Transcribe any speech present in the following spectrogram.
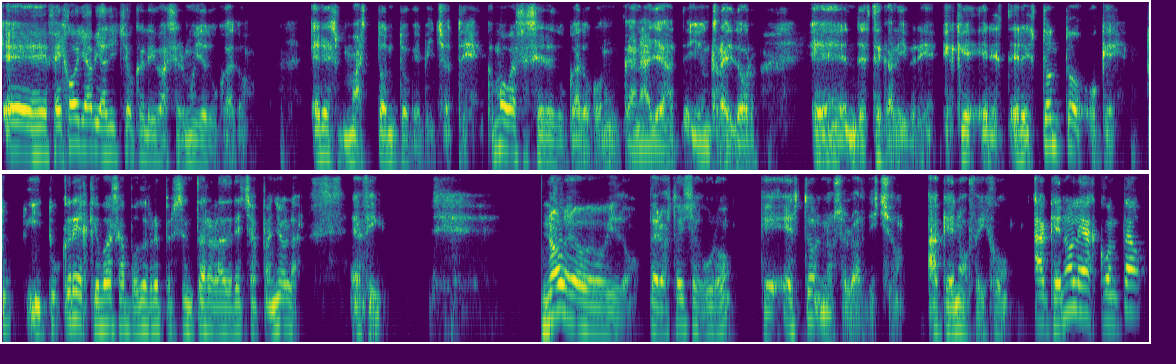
Eh, Feijó ya había dicho que le iba a ser muy educado. Eres más tonto que pichote. ¿Cómo vas a ser educado con un canalla y un traidor eh, de este calibre? ¿Es que eres, eres tonto o qué? ¿Y tú crees que vas a poder representar a la derecha española? En fin, no lo he oído, pero estoy seguro que esto no se lo has dicho. ¿A que no, Feijó? ¿A que no le has contado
